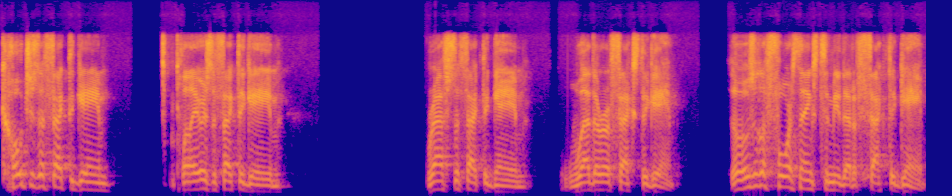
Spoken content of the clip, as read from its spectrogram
coaches affect the game, players affect the game, refs affect the game, weather affects the game. Those are the four things to me that affect the game.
